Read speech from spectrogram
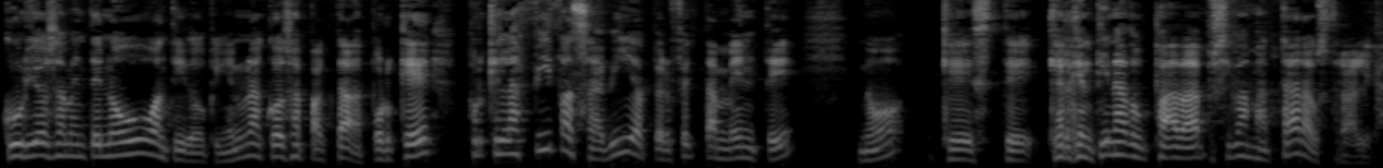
Curiosamente no hubo antidoping, en una cosa pactada. ¿Por qué? Porque la FIFA sabía perfectamente, ¿no? Que, este, que Argentina dopada pues, iba a matar a Australia.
